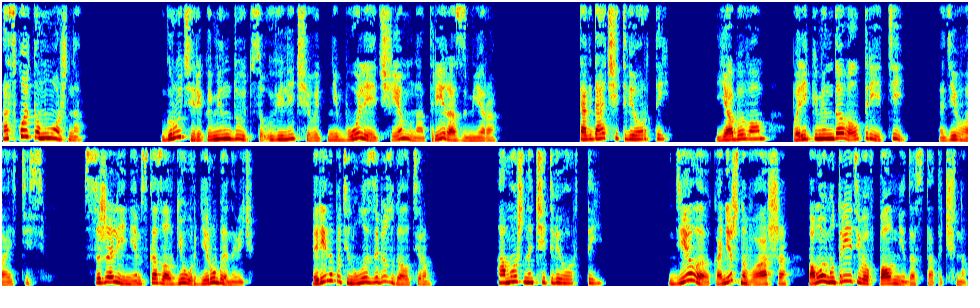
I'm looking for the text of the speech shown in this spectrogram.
А сколько можно? Грудь рекомендуется увеличивать не более чем на три размера. Тогда четвертый. Я бы вам порекомендовал третий. Одевайтесь. С сожалением сказал Георгий Рубенович. Ирина потянулась за бюстгальтером. А можно четвертый? Дело, конечно, ваше. По-моему, третьего вполне достаточно.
